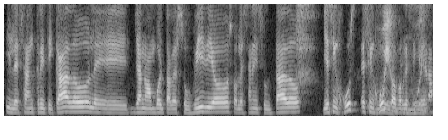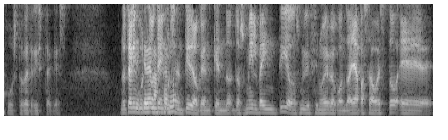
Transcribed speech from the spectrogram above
y, les han criticado, le, ya no han vuelto a ver sus vídeos o les han insultado y es injusto, es injusto muy, porque muy si quieren, injusto, qué triste que es. No tiene ningún, no tiene ningún sentido que en, que en 2020 o 2019, cuando haya pasado esto, eh,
